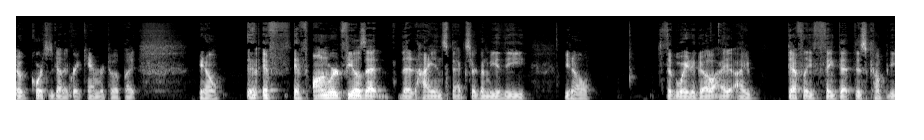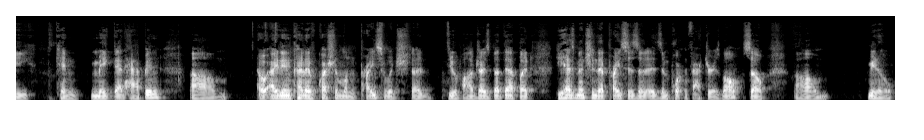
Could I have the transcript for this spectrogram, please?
know, of course, it's got a great camera to it, but you know, if if Onward feels that that high end specs are going to be the, you know, the way to go, I, I definitely think that this company can make that happen. Um, I didn't kind of question him on price, which I do apologize about that, but he has mentioned that price is, a, is an important factor as well. So, um, you know,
